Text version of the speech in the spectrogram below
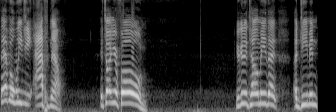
they have a Ouija app now. It's on your phone. You're gonna tell me that a demon,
